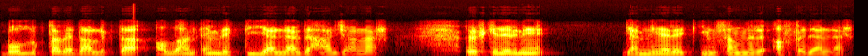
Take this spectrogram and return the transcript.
bollukta ve darlıkta Allah'ın emrettiği yerlerde harcarlar. Öfkelerini gemleyerek insanları affederler.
